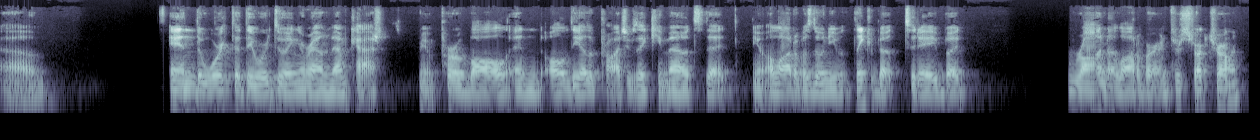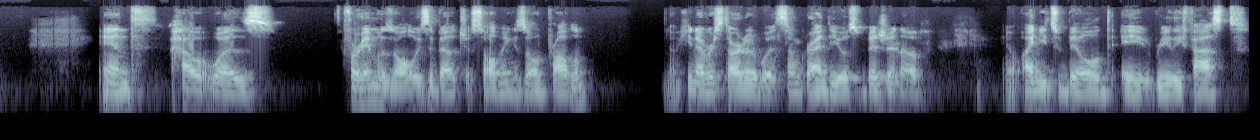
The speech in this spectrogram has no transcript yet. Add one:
um, and the work that they were doing around Memcache you know, Perlbal and all of the other projects that came out that you know a lot of us don't even think about today, but run a lot of our infrastructure on. And how it was for him was always about just solving his own problem. You know, he never started with some grandiose vision of, you know, I need to build a really fast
